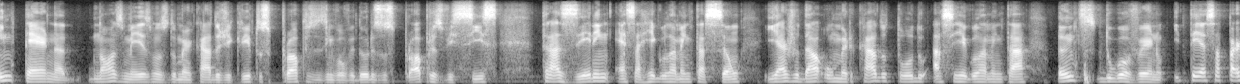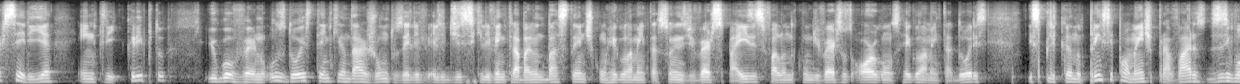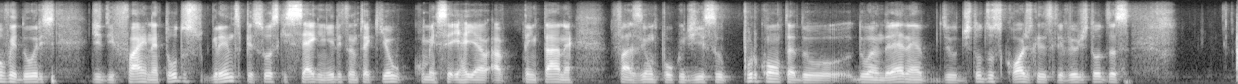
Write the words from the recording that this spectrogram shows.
interna, nós mesmos do mercado de cripto, os próprios desenvolvedores, os próprios VCs, trazerem essa regulamentação e ajudar o mercado todo a se regulamentar antes do governo e ter essa parceria entre cripto e o governo. Os dois têm que andar juntos. Ele, ele disse que ele vem trabalhando bastante com regulamentações de diversos países, falando com diversos órgãos regulamentadores, explicando principalmente para vários desenvolvedores de DeFi, né? Todos grandes pessoas que seguem ele, tanto é que eu comecei aí a, a tentar, né, fazer um pouco disso por conta do, do André, né, de, de todos os códigos que ele escreveu, de todas as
